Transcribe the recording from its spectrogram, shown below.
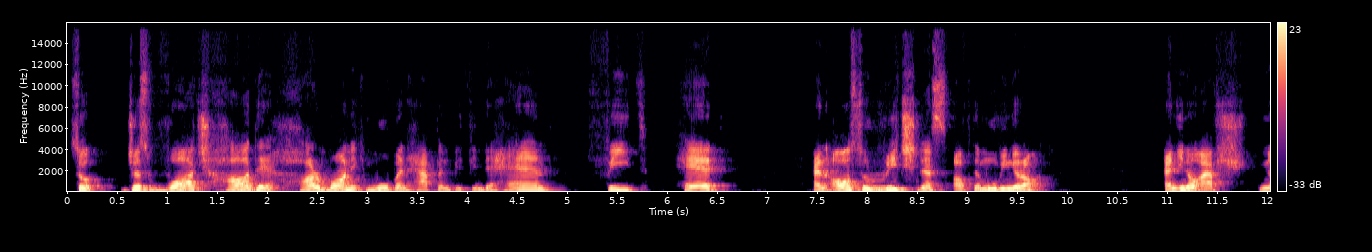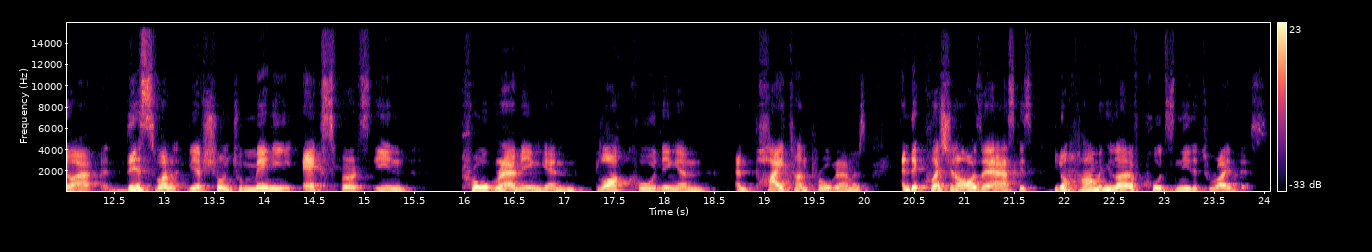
So just watch how the harmonic movement happened between the hand, feet, head, and also richness of the moving around. And you know, I've you know I, this one we have shown to many experts in programming and block coding and and Python programmers. And the question always I ask is, you know, how many line of codes needed to write this?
